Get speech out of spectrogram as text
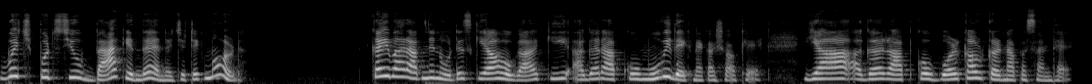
which puts you back in the energetic mode कई बार आपने नोटिस किया होगा कि अगर आपको मूवी देखने का शौक़ है, या अगर आपको वर्कआउट करना पसंद है,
